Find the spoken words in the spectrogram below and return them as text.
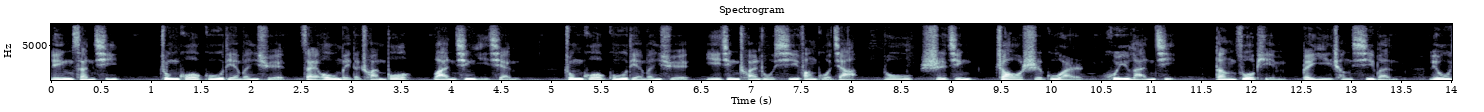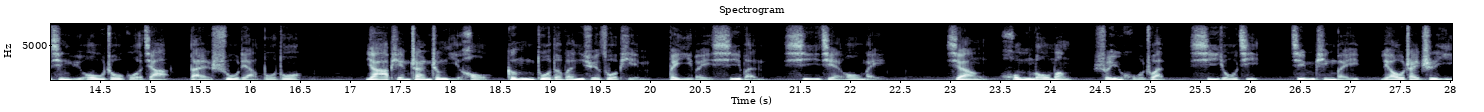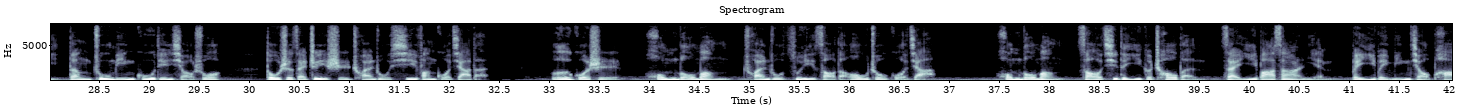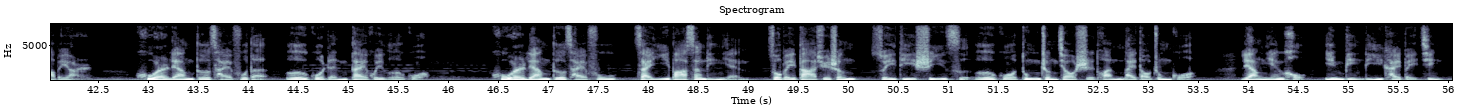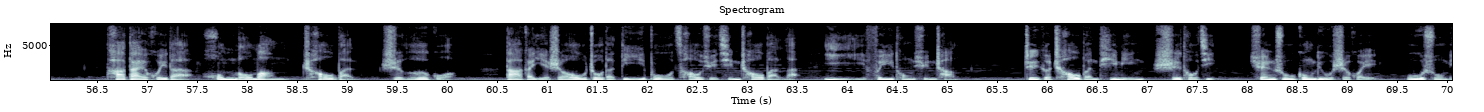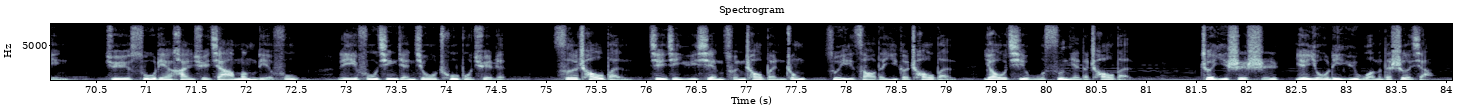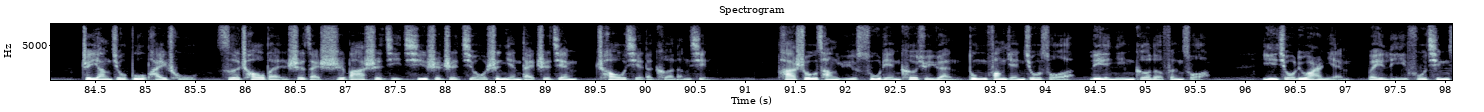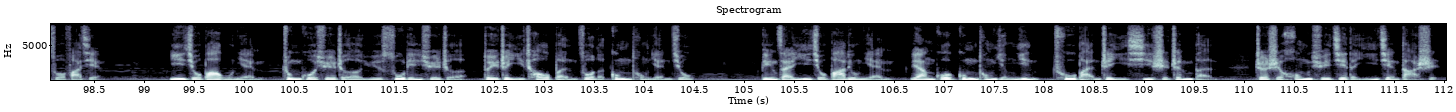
零三七，中国古典文学在欧美的传播。晚清以前，中国古典文学已经传入西方国家，如《诗经》《赵氏孤儿》《灰蓝记》等作品被译成西文，流行于欧洲国家，但数量不多。鸦片战争以后，更多的文学作品被译为西文，西见欧美。像《红楼梦》《水浒传》《西游记》《金瓶梅》《聊斋志异》等著名古典小说。都是在这时传入西方国家的。俄国是《红楼梦》传入最早的欧洲国家。《红楼梦》早期的一个抄本，在一八三二年被一位名叫帕维尔·库尔良德采夫的俄国人带回俄国。库尔良德采夫在一八三零年作为大学生，随第十一次俄国东正教使团来到中国，两年后因病离开北京。他带回的《红楼梦》抄本。是俄国，大概也是欧洲的第一部曹雪芹抄本了，意义非同寻常。这个抄本题名《石头记》，全书共六十回，无署名。据苏联汉学家孟列夫、李福清研究初步确认，此抄本接近于现存抄本中最早的一个抄本——幺七五四年的抄本。这一事实也有利于我们的设想。这样就不排除此抄本是在18世纪70至90年代之间抄写的可能性。它收藏于苏联科学院东方研究所列宁格勒分所，1962年为李福清所发现。1985年，中国学者与苏联学者对这一抄本做了共同研究，并在1986年两国共同影印出版这一稀世珍本，这是红学界的一件大事。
